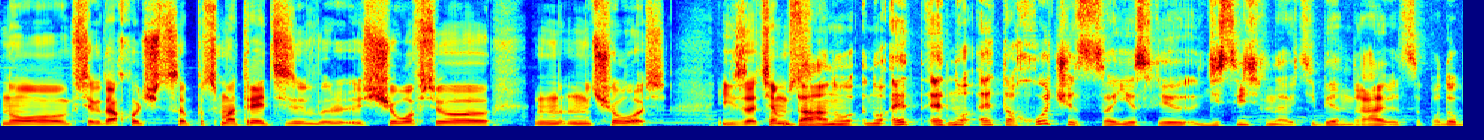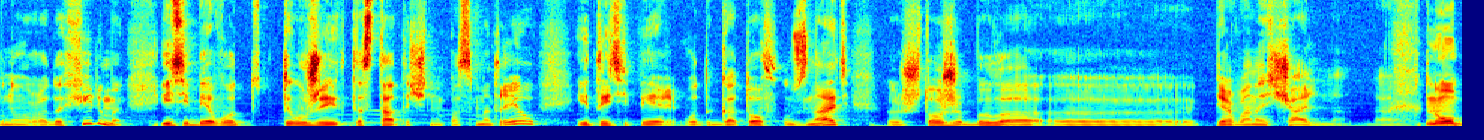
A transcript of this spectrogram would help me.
но всегда хочется посмотреть, э, с чего все началось. И затем... Да, но, но, это, но это хочется, если действительно тебе нравятся подобного рода фильмы, и тебе вот, ты уже их достаточно посмотрел, и ты теперь вот готов узнать, что же было э, первоначально. Да. Ну,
